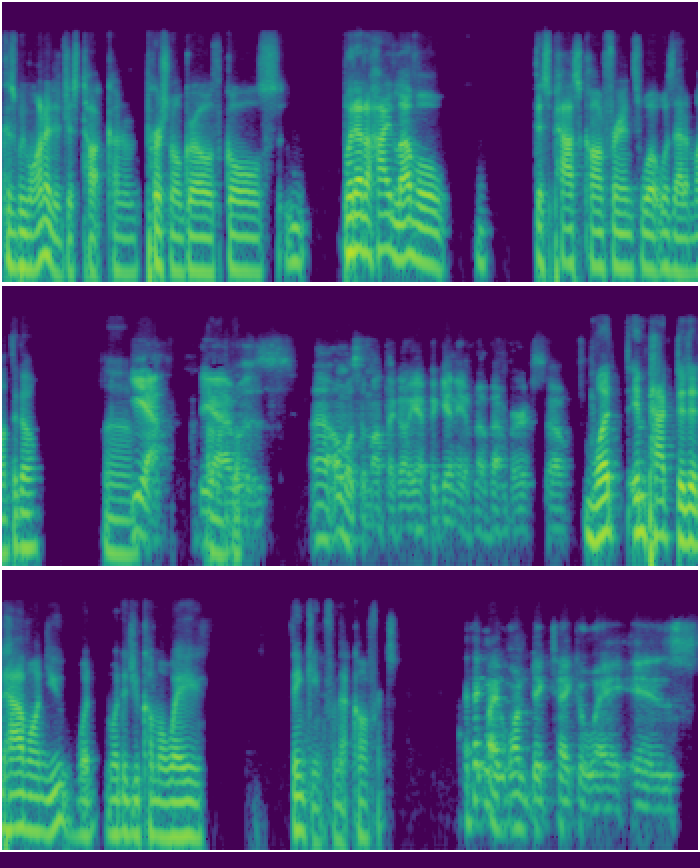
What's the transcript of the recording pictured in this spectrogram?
cause we wanted to just talk kind of personal growth goals, but at a high level, this past conference, what was that a month ago? Um, yeah, yeah, it was uh, almost a month ago. Yeah, beginning of November. So, what impact did it have on you? What What did you come away thinking from that conference? I think my one big takeaway is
